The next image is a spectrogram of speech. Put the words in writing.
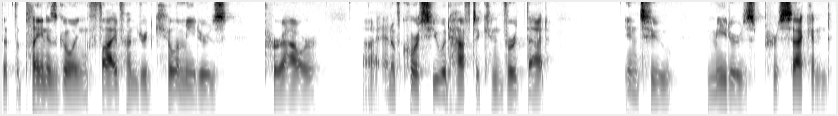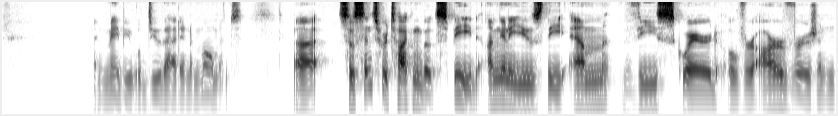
that the plane is going 500 kilometers per hour. Uh, and of course, you would have to convert that into meters per second. And maybe we'll do that in a moment. Uh, so since we're talking about speed, I'm going to use the mv squared over r version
